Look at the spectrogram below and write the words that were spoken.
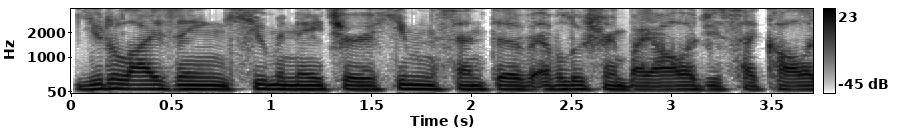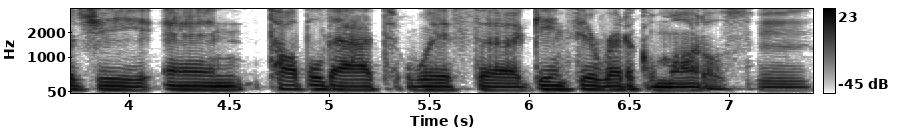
utilizing human nature, human incentive, evolutionary biology, psychology, and topple that with uh, game theoretical models. Mm.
